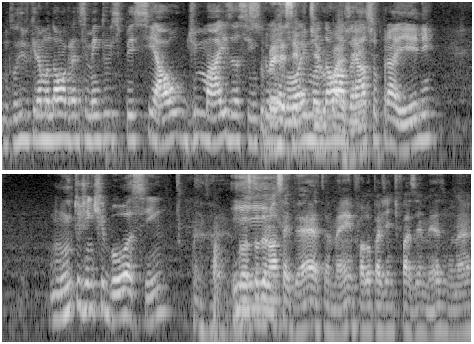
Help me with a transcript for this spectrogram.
inclusive queria mandar um agradecimento especial demais assim Super pro Eloy, mandar um abraço pra ele. Muito gente boa assim. E- Gostou da nossa ideia também, falou pra gente fazer mesmo, né?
